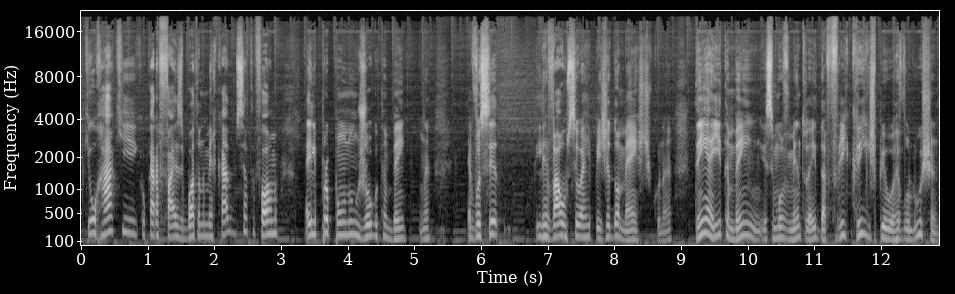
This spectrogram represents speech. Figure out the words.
porque o hack que o cara faz e bota no mercado, de certa forma, é ele propondo um jogo também, né? É você levar o seu RPG doméstico, né? Tem aí também esse movimento aí da Free Kriegspiel Revolution,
